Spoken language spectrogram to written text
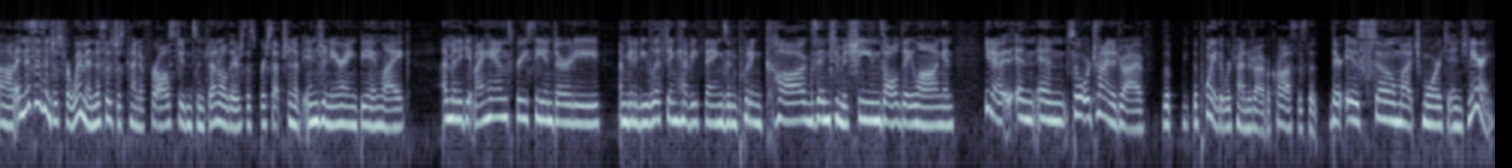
um, and this isn't just for women, this is just kind of for all students in general. There's this perception of engineering being like, I'm going to get my hands greasy and dirty. I'm going to be lifting heavy things and putting cogs into machines all day long. And, you know, and, and so what we're trying to drive, the, the point that we're trying to drive across is that there is so much more to engineering.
